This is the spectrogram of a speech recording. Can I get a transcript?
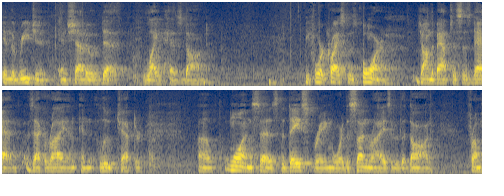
in the region and shadow of death, light has dawned. Before Christ was born, John the Baptist's dad, Zechariah, in, in Luke chapter uh, 1 says, The day spring, or the sunrise, or the dawn from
